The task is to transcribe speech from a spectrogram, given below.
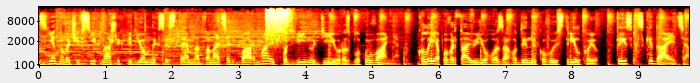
З'єднувачі всіх наших підйомних систем на 12 бар мають подвійну дію розблокування. Коли я повертаю його за годинниковою стрілкою, тиск скидається.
